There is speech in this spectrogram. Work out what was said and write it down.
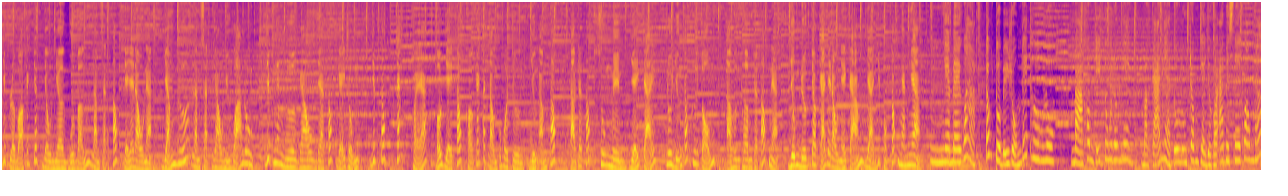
giúp loại bỏ các chất dầu nhờn, bụi bẩn Làm sạch tóc và da đầu nè. Giảm ngứa, làm sạch gầu hiệu quả luôn Giúp ngăn ngừa gầu và tóc gãy rụng Giúp tóc chắc khỏe, bảo vệ tóc khỏi các tác động của môi trường Dưỡng ẩm tóc, tạo cho tóc suôn mềm, dễ chảy Nuôi dưỡng tóc hư tổn, tạo hương thơm cho tóc nè. Dùng được cho cả da đầu nhạy cảm và giúp mọc tóc nhanh nha. Ừ, Nghe mê quá à, tóc tôi bị rụng thấy thương luôn mà không chỉ tôi đâu nha, Mà cả nhà tôi luôn trông chờ vào gọi ABC của ông đó.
